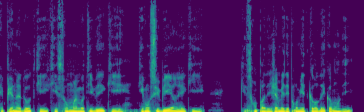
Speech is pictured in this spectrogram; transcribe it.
Et puis il y en a d'autres qui, qui sont moins motivés, qui, qui vont subir et qui qui ne seront pas des, jamais des premiers de cordée, comme on dit.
